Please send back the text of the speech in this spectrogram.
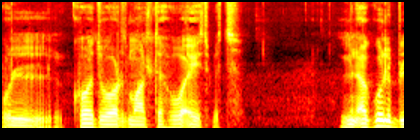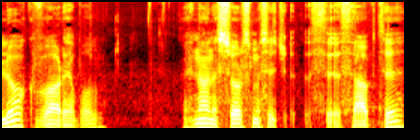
وال code word مالته هو 8 bit من أقول block variable هنا ال source message ثابتة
